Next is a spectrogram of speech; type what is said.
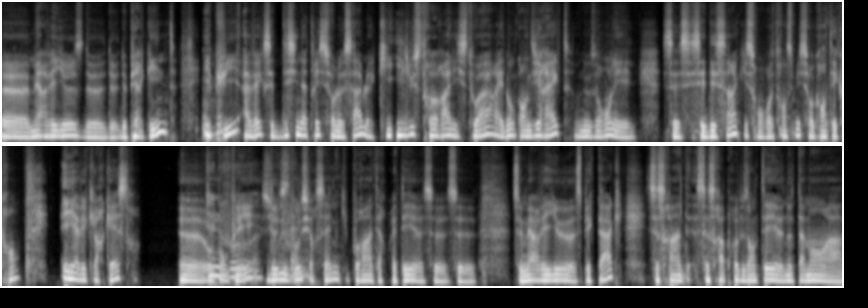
Euh, merveilleuse de, de, de Peer Gynt, et Mhm. puis avec cette dessinatrice sur le sable qui illustrera l'histoire et donc en direct nous aurons les, ces, dessins qui seront retransmis sur grand écran et avec l'orchestre euh, au complet, euh, de nouveau scène. sur scène, qui pourra interpréter ce, ce, ce merveilleux spectacle. Ce sera, ce sera présenté notamment à,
